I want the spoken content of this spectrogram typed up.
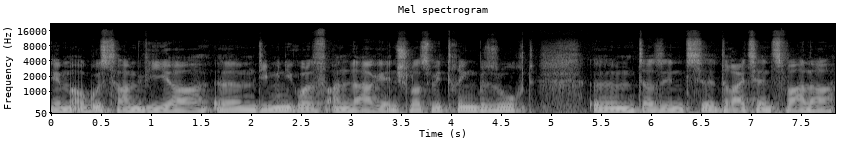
Im August haben wir ähm, die Minigolfanlage in Schloss Wittring besucht. Ähm, da sind 13 äh, Zwaler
